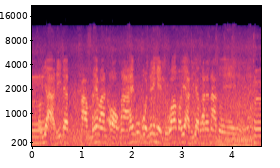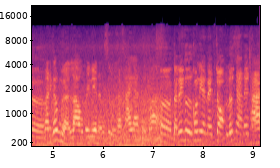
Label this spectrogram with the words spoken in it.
มเขาอยากที่จะทำให้มันออกมาให้ผู้คนได้เห็นหรือว่าเขาอยากที่จะพัฒนาตัวเองอย่างเงี้ยเออมันก็เหมือนเราไปเรียนหนังสือคล้ายๆกันผมว่า เออแต่นี่คือเขาเรียนในเจาะลึกงานในทางใช่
